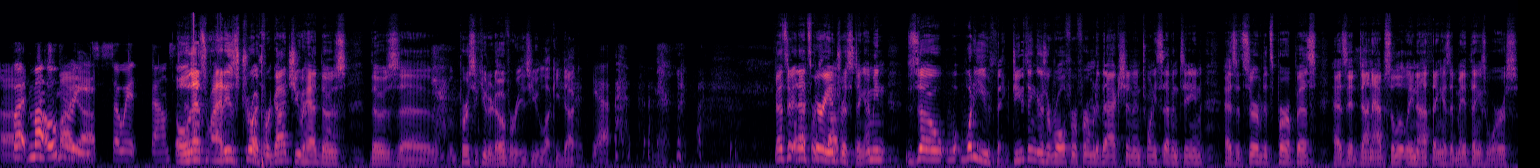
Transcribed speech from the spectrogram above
Uh, but my ovaries, my, uh, so it bounced. Oh, that's right. That is true. I forgot you had those those uh, persecuted ovaries. You lucky duck. Yeah. That's that's very interesting. I mean, Zo, what do you think? Do you think there's a role for affirmative action in 2017? Has it served its purpose? Has it done absolutely nothing? Has it made things worse?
